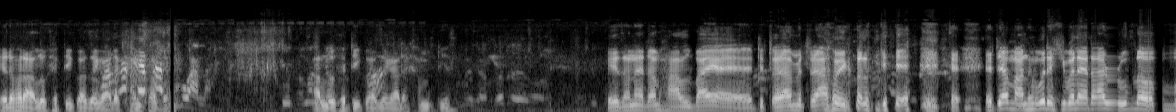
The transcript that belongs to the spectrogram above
এইডোখৰত আলু খেতি কৰা জেগা দেখাম চাব। আলু খেতি কৰা জেগা দেখাম এতিয়া। এইজনে একদম হাল বাই তেতেৰা মেতেৰা হৈ গ'লগে। এতিয়া মানুহবোৰ দেখিবলৈ এটা ৰূপ ল'ব,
